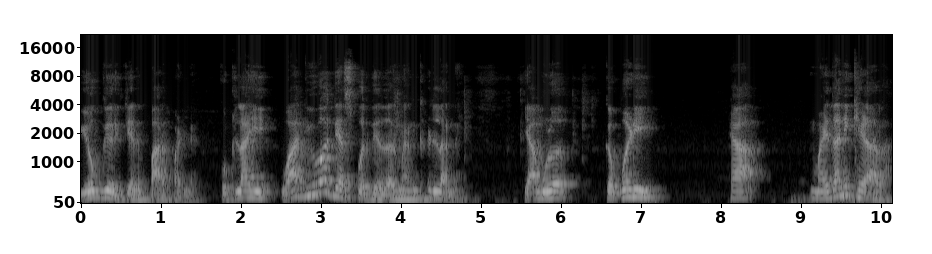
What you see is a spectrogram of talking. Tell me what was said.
योग्यरीतीने पार पाडल्या. कुठलाही वादविवाद या स्पर्धेदरम्यान घडला नाही. यामुळं कबड्डी ह्या मैदानी खेळाला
